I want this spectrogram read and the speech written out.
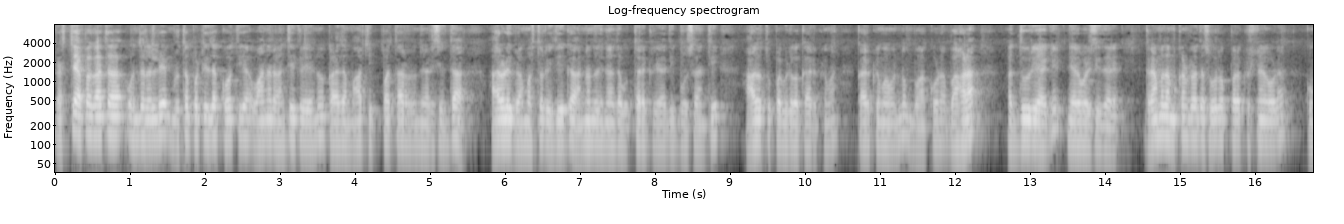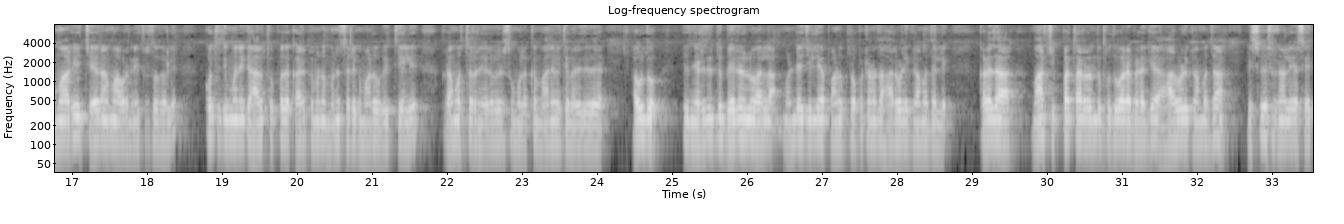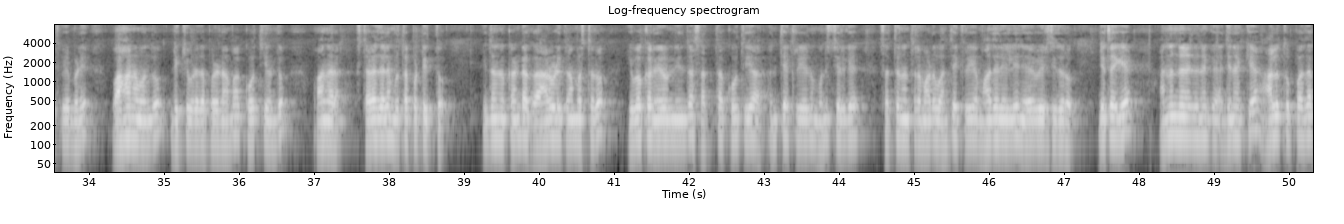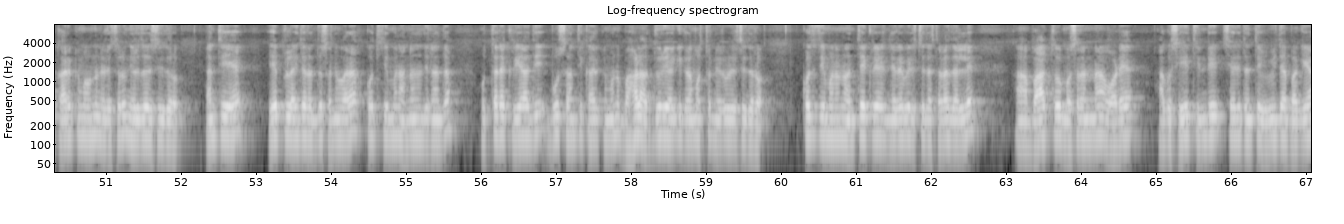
ರಸ್ತೆ ಅಪಘಾತ ಒಂದರಲ್ಲಿ ಮೃತಪಟ್ಟಿದ್ದ ಕೋತಿಯ ವಾನರ ಅಂತ್ಯಕ್ರಿಯೆಯನ್ನು ಕಳೆದ ಮಾರ್ಚ್ ಇಪ್ಪತ್ತಾರರಂದು ನಡೆಸಿದ್ದ ಆರೋಳಿ ಗ್ರಾಮಸ್ಥರು ಇದೀಗ ಹನ್ನೊಂದು ದಿನದ ಉತ್ತರ ಕ್ರಿಯಾದಿ ಭೂಶಾಂತಿ ಹಾಲು ತುಪ್ಪ ಬಿಡುವ ಕಾರ್ಯಕ್ರಮ, ಕಾರ್ಯಕ್ರಮವನ್ನು ಕೂಡ ಬಹಳ ಅದ್ದೂರಿಯಾಗಿ ನೆರವೇರಿಸಿದ್ದಾರೆ. ಗ್ರಾಮದ ಮುಖಂಡರಾದ ಸೂರಪ್ಪರ ಕೃಷ್ಣೇಗೌಡ, ಕುಮಾರಿ ಜಯರಾಮ ಅವರ ನೇತೃತ್ವದಲ್ಲಿ ಕೋತಿ ತಿಮ್ಮನಿಗೆ ಹಾಲು ತುಪ್ಪದ ಕಾರ್ಯಕ್ರಮವನ್ನು ಮನುಷ್ಯರಿಗೆ ಮಾಡುವ ರೀತಿಯಲ್ಲಿ ಗ್ರಾಮಸ್ಥರು ನೆರವೇರಿಸುವ ಮೂಲಕ ಮಾನವೀಯತೆ ಮೆರೆದಿದ್ದಾರೆ. ಹೌದು, ಇದು ನಡೆದಿದ್ದು ಬೇರೆಲ್ಲೂ ಅಲ್ಲ. ಮಂಡ್ಯ ಜಿಲ್ಲೆಯ ಪಾಂಡುಪುರ ಪಟ್ಟಣದ ಹಾರೋಳಿ ಗ್ರಾಮದಲ್ಲಿ ಕಳೆದ ಮಾರ್ಚ್ ಇಪ್ಪತ್ತಾರರಂದು ಬುಧವಾರ ಬೆಳಗ್ಗೆ ಆರೋಳಿ ಗ್ರಾಮದ ವಿಶ್ವೇಶ್ವರನಾಲಯ ಸೇತುವೆ ಬಳಿ ವಾಹನವೊಂದು ಡಿಕ್ಕಿ ಹೊಡೆದ ಪರಿಣಾಮ ಕೋತಿಯೊಂದು ವಾನರ ಸ್ಥಳದಲ್ಲೇ ಮೃತಪಟ್ಟಿತ್ತು. ಇದನ್ನು ಕಂಡ ಆರೋಳಿ ಗ್ರಾಮಸ್ಥರು ಯುವಕರ ನೆರವಿನಿಂದ ಸತ್ತ ಕೋತಿಯ ಅಂತ್ಯಕ್ರಿಯೆಯನ್ನು ಮನುಷ್ಯರಿಗೆ ಸತ್ತ ನಂತರ ಮಾಡುವ ಅಂತ್ಯಕ್ರಿಯೆ ಮಾದರಿಯಲ್ಲಿ ನೆರವೇರಿಸಿದರು. ಜೊತೆಗೆ ಹನ್ನೊಂದನೇ ದಿನಕ್ಕೆ ದಿನಕ್ಕೆ ಹಾಲು ತುಪ್ಪದ ಕಾರ್ಯಕ್ರಮವನ್ನು ನಡೆಸಲು ನಿರ್ಧರಿಸಿದರು. ಅಂತೆಯೇ ಏಪ್ರಿಲ್ ಐದರಂದು ಶನಿವಾರ ಕೋತಿ ತಿಮ್ಮನ ಹನ್ನೊಂದನೇ ದಿನದ ಉತ್ತರ ಕ್ರಿಯಾದಿ ಭೂಶಾಂತಿ ಕಾರ್ಯಕ್ರಮವನ್ನು ಬಹಳ ಅದ್ದೂರಿಯಾಗಿ ಗ್ರಾಮಸ್ಥರು ನೆರವೇರಿಸಿದರು. ಕೋತಿ ತಿಮ್ಮನನ್ನು ಅಂತ್ಯಕ್ರಿಯೆ ನೆರವೇರಿಸಿದ ಸ್ಥಳದಲ್ಲೇ ಬಾತು, ಮೊಸರನ್ನ, ವಡೆ ಹಾಗೂ ಸಿಹಿ ತಿಂಡಿ ಸೇರಿದಂತೆ ವಿವಿಧ ಬಗೆಯ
